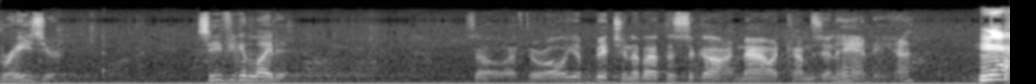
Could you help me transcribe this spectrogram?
brazier. See if you can light it. So, after all your bitching about the cigar, now it comes in handy, huh? Nah.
